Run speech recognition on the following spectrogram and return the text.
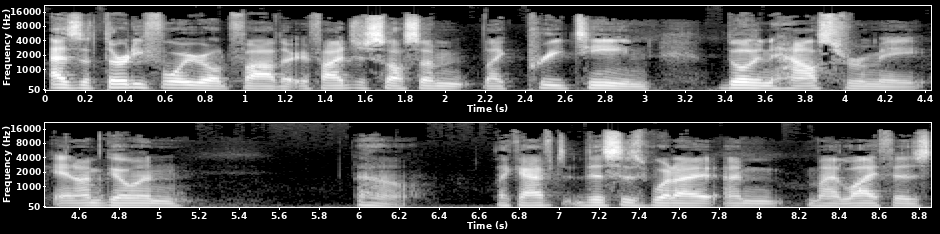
as a 34 year old father if i just saw some like preteen building a house for me and i'm going oh like i have to, this is what i i'm my life has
